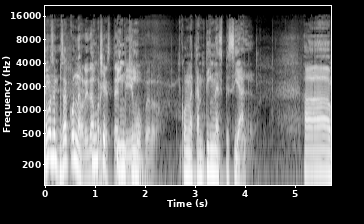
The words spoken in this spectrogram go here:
Vamos a empezar con la ahorita porque pinche está en vivo, pero... Con la cantina especial. Ah,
